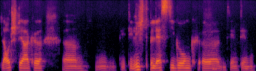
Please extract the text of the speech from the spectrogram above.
Lautstärke, ähm, die, Lichtbelästigung, äh, den, den,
